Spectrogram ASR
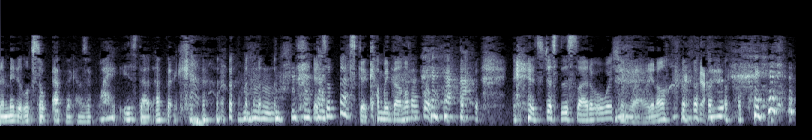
And it made it look so epic. I was like, why is that epic? it's a basket coming down on a rope. it's just this side of a wishing well, you know?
